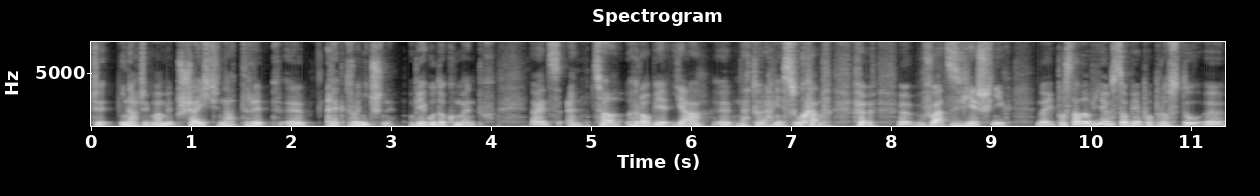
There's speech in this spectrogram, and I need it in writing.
czy inaczej, mamy przejść na tryb y, elektroniczny obiegu dokumentów. No więc e, co robię ja? Y, Naturalnie słucham władz zwierzchnych, no i postanowiłem sobie po prostu y,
